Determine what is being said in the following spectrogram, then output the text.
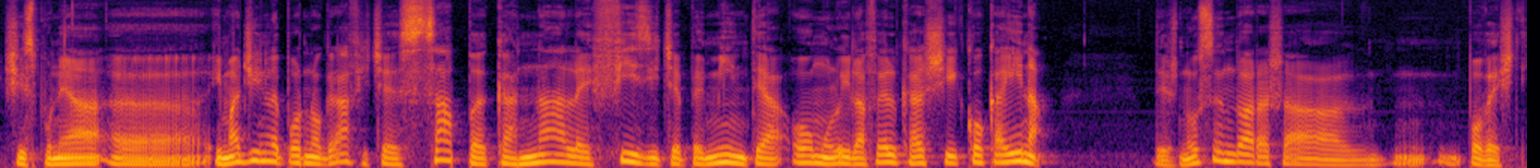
și spunea uh, imaginile pornografice sapă canale fizice pe mintea omului la fel ca și cocaina. Deci nu sunt doar așa povești.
